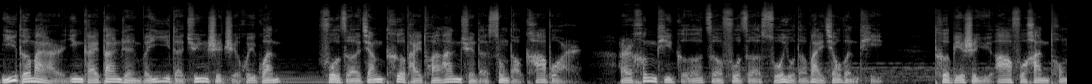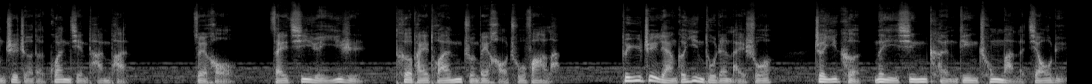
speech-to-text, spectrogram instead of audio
尼德迈尔应该担任唯一的军事指挥官，负责将特派团安全地送到喀布尔。而亨提格则负责所有的外交问题，特别是与阿富汗统治者的关键谈判。最后，在七月一日，特派团准备好出发了。对于这两个印度人来说，这一刻内心肯定充满了焦虑，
